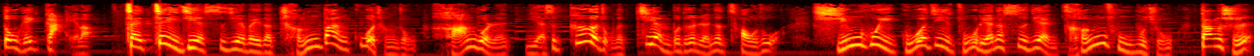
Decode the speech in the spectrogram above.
都给改了。在这届世界杯的承办过程中，韩国人也是各种的见不得人的操作。行贿国际足联的事件层出不穷。当时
